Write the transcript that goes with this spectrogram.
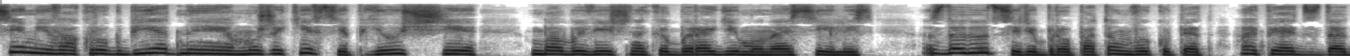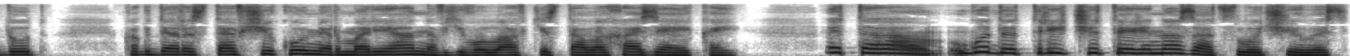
Семьи вокруг бедные, мужики все пьющие, бабы вечно к Ибрагиму носились. Сдадут серебро, потом выкупят, опять сдадут. Когда ростовщик умер, Марианна в его лавке стала хозяйкой. Это года три-четыре назад случилось.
